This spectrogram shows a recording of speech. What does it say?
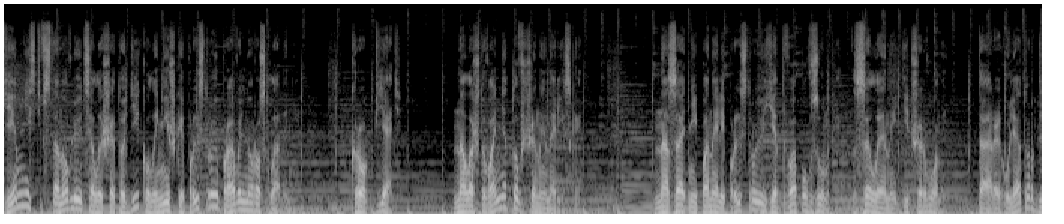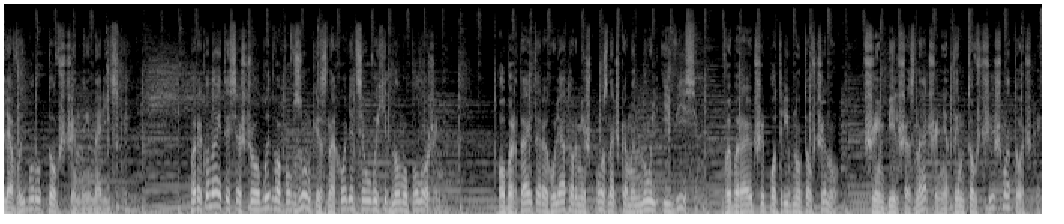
Ємність встановлюється лише тоді, коли ніжки пристрою правильно розкладені. Крок 5. Налаштування товщини нарізки. На задній панелі пристрою є два повзунки зелений і червоний, та регулятор для вибору товщини нарізки. Переконайтеся, що обидва повзунки знаходяться у вихідному положенні. Обертайте регулятор між позначками 0 і 8, вибираючи потрібну товщину. Чим більше значення, тим товщі шматочки.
